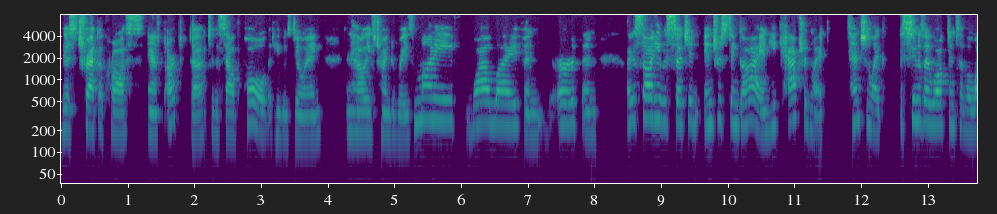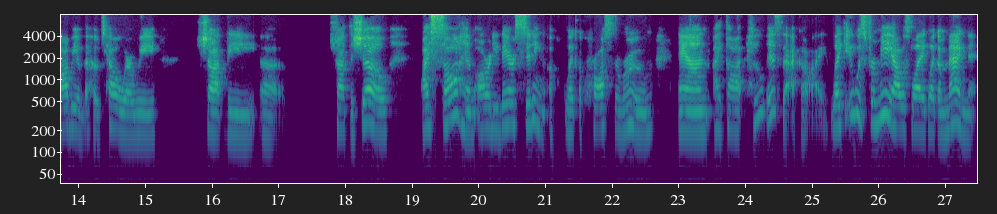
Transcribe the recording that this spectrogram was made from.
this trek across Antarctica to the South Pole that he was doing, and how he's trying to raise money, wildlife, and the Earth. And I just thought he was such an interesting guy, and he captured my attention. Like as soon as I walked into the lobby of the hotel where we shot the uh, shot the show, I saw him already there, sitting uh, like across the room, and I thought, who is that guy? Like it was for me, I was like like a magnet,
